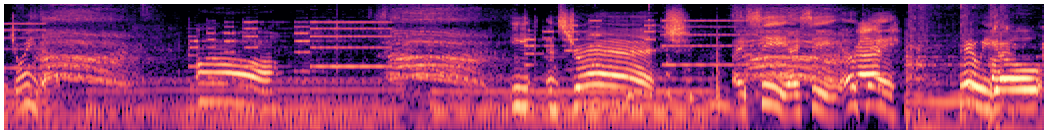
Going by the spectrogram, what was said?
enjoying that. Oh, Eat and stretch. I see, I see. Okay. There we go.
